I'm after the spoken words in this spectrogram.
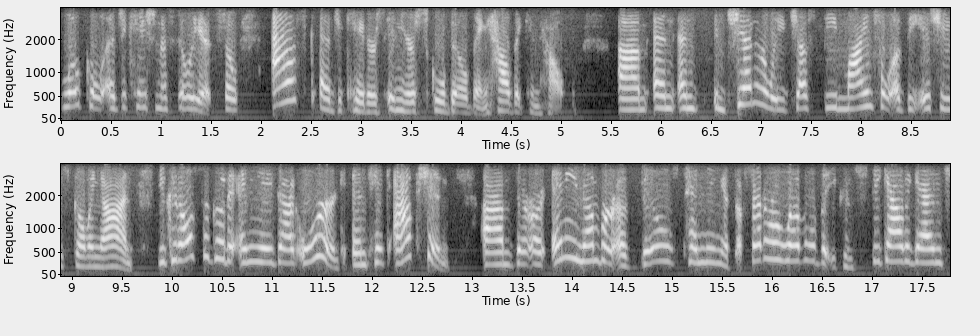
local education affiliates. So ask educators in your school building how they can help. Um, and, and generally just be mindful of the issues going on. You can also go to NEA.org and take action. Um, there are any number of bills pending at the federal level that you can speak out against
